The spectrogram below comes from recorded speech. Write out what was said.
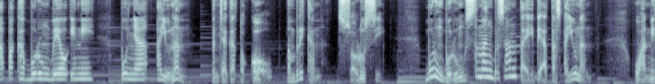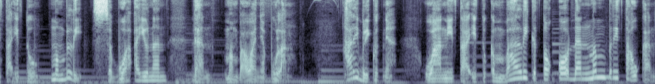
Apakah burung beo ini punya ayunan? Penjaga toko memberikan solusi. Burung-burung senang bersantai di atas ayunan. Wanita itu membeli sebuah ayunan dan membawanya pulang. Hari berikutnya, wanita itu kembali ke toko dan memberitahukan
